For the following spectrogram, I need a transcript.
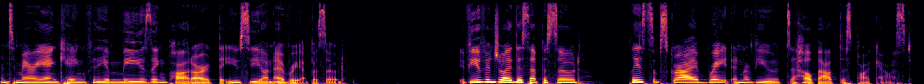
and to Marianne King for the amazing pod art that you see on every episode. If you've enjoyed this episode, please subscribe, rate, and review to help out this podcast.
